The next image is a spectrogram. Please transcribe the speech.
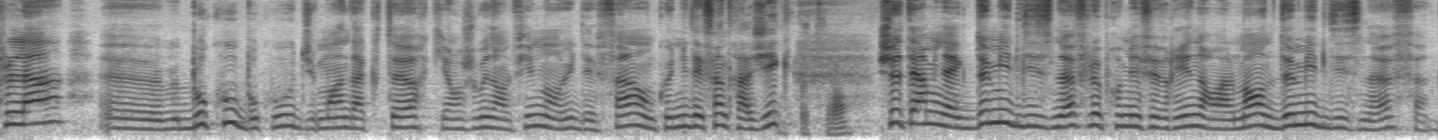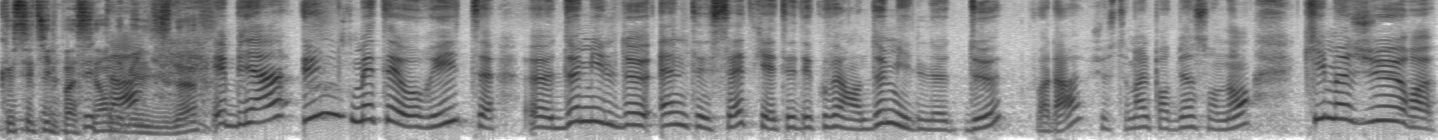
plein, euh, beaucoup, beaucoup, du moins d'acteurs qui ont joué dans le film ont eu des fins, ont connu des fins tragiques. Je termine avec 2019, le 1er février, normalement, en 2019. Que s'est-il euh, passé en tard. 2019 Eh bien, une météorite euh, 2002 NT7 qui a été découverte en 2002, voilà, justement, elle porte bien son nom, qui mesure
